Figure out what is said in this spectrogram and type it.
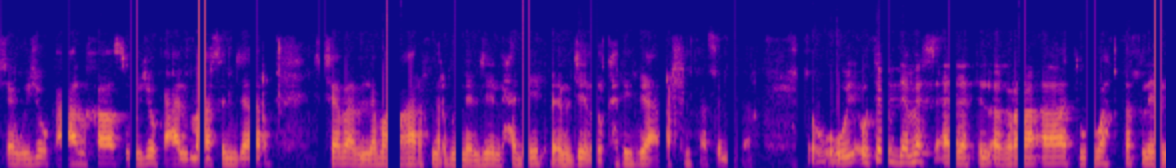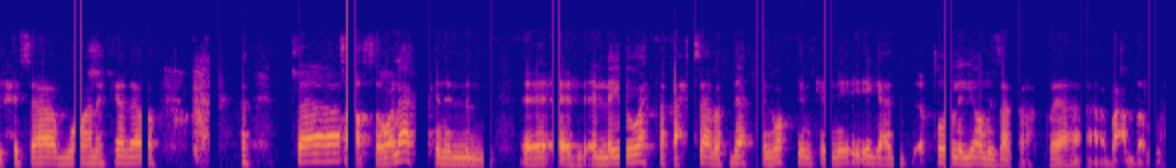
شيء ويجوك على الخاص ويجوك على الماسنجر. الشباب اللي ما عارف من الجيل الحديث الجيل القديم يعرف الماسنجر. وتبدأ مسألة الإغراءات وتقليل الحساب وأنا كذا. فخلاص ولكن اللي يوثق حسابه في ذاك الوقت يمكن يقعد طول اليوم يزغرط يا أبو عبد الله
